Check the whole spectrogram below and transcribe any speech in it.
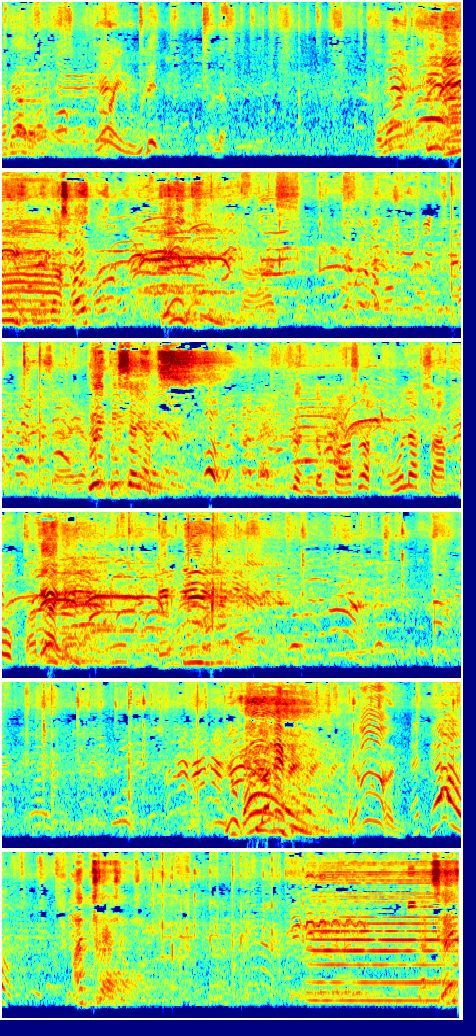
Navarra. Ay, nulit. Wala. Gawan. KD. Labas out. KD. Taas. Sayang. 20 seconds. Gandang pasa. Wala. Sakto. Patay. KD. 15. Yun. Ilalim. Yan. Let's go! Ancho. That's it.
